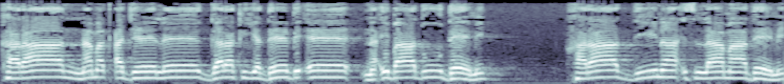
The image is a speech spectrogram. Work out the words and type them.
karaa nama qajeelee gara kiyya deebi'ee na ibaaduu deemi. Karaa diinaa islaamaa deemi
